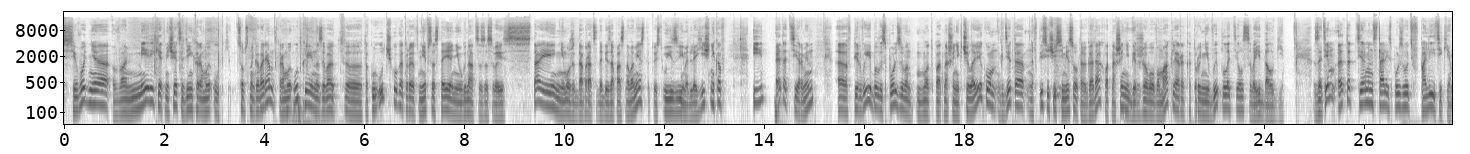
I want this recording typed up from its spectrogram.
Сегодня в Америке отмечается День хромой утки. Собственно говоря, хромой уткой называют э, такую уточку, которая не в состоянии угнаться за своей стаей, не может добраться до безопасного места, то есть уязвима для хищников. И этот термин э, впервые был использован вот по отношению к человеку где-то в 1700-х годах в отношении биржевого маклера, который не выплатил свои долги. Затем этот термин стали использовать в политике,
